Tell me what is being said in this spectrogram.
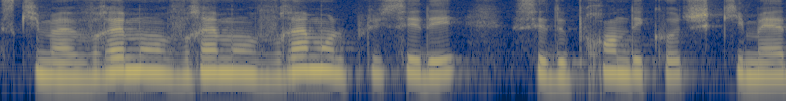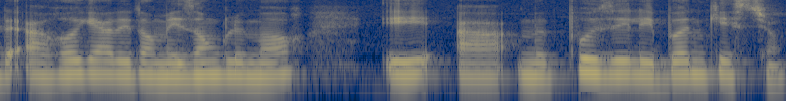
Ce qui m'a vraiment, vraiment, vraiment le plus aidé, c'est de prendre des coachs qui m'aident à regarder dans mes angles morts et à me poser les bonnes questions.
